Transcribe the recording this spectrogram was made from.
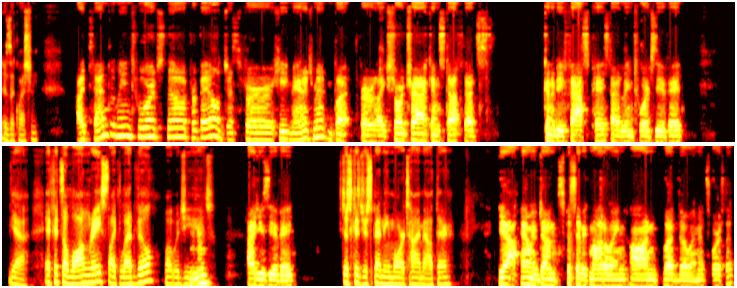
is the question. I tend to lean towards the Prevail just for heat management, but for like short track and stuff that's going to be fast paced, I would lean towards the Evade. Yeah. If it's a long race like Leadville, what would you Mhm. use? I'd use the Evade. Just because you're spending more time out there. Yeah, and we've done specific modeling on Leadville, and it's worth it.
